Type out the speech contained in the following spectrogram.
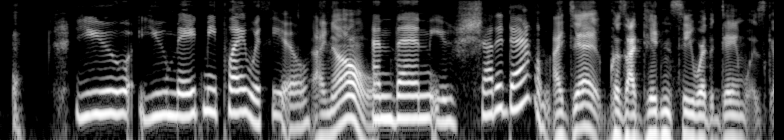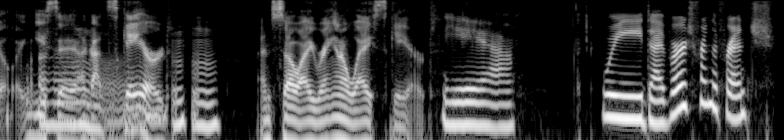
You you made me play with you. I know. and then you shut it down. I did because I didn't see where the game was going. You see, I got scared, hmm and so I ran away scared. Yeah. We diverge from the French.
